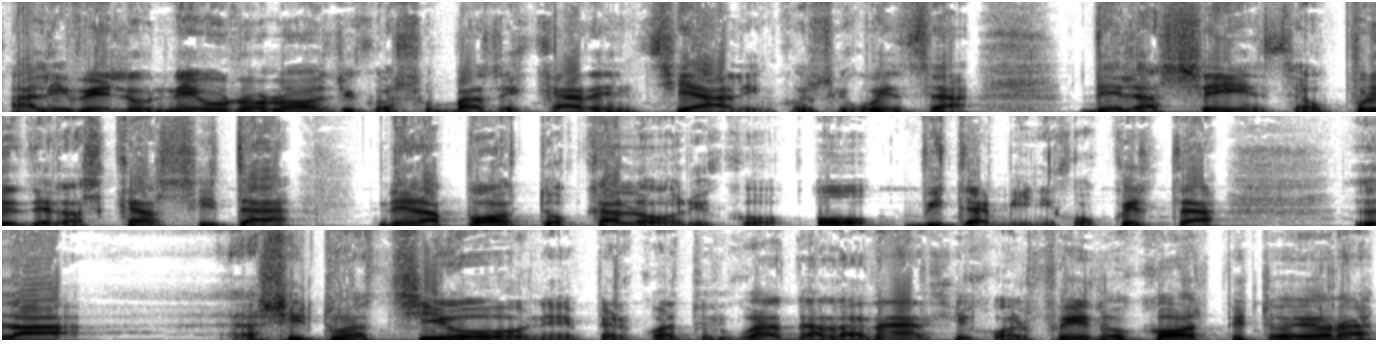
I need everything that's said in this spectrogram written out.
a livello neurologico su base carenziale in conseguenza dell'assenza oppure della scarsità dell'apporto calorico o vitaminico. Questa la situazione per quanto riguarda l'anarchico Alfredo Cospito e ora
